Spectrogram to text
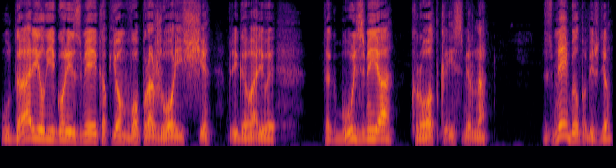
Ударил Егорий змея копьем во прожорище, приговаривая, «Так будь, змея, кротко и смирна». Змей был побежден.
